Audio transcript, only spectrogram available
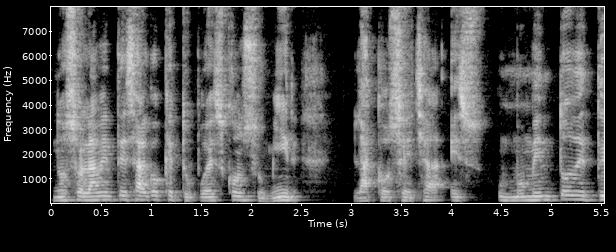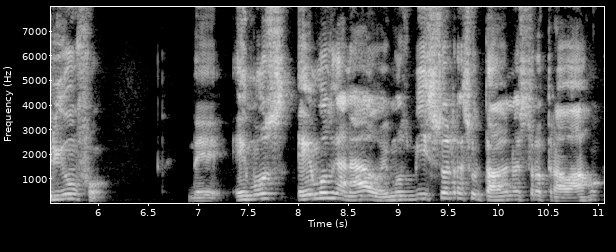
no solamente es algo que tú puedes consumir, la cosecha es un momento de triunfo, de hemos, hemos ganado, hemos visto el resultado de nuestro trabajo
